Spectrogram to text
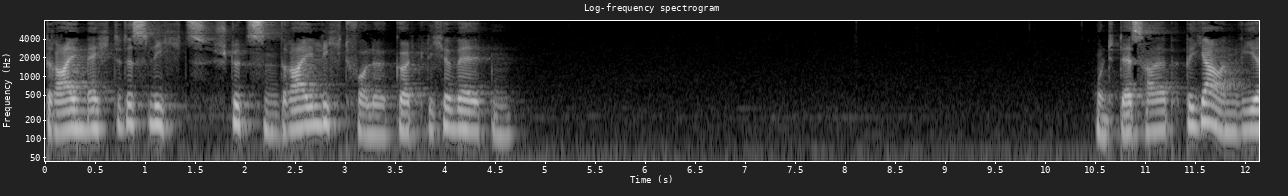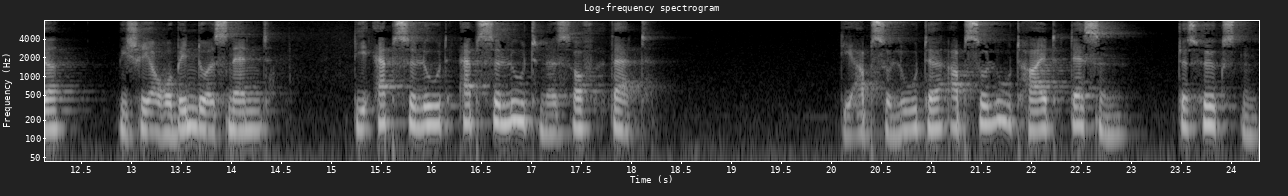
Drei Mächte des Lichts stützen drei lichtvolle göttliche Welten. Und deshalb bejahen wir, wie Sri Aurobindo es nennt, die absolute Absoluteness of that, die absolute Absolutheit dessen, des Höchsten.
